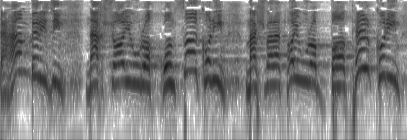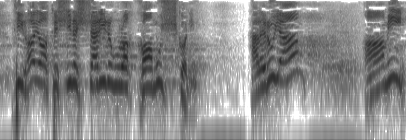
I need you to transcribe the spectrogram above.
دهم بریزیم نقشهای او را خونسا کنیم مشورتهای او را باطل کنیم تیرهای آتشین شریر او را خاموش کنیم. هللویا آمین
